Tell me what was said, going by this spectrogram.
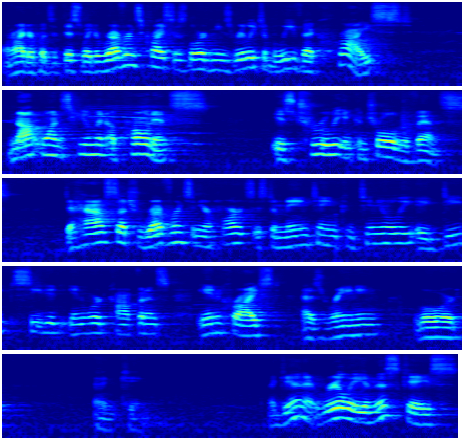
One writer puts it this way To reverence Christ as Lord means really to believe that Christ, not one's human opponents, is truly in control of events. To have such reverence in your hearts is to maintain continually a deep seated inward confidence in Christ as reigning Lord and King. Again, it really, in this case,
